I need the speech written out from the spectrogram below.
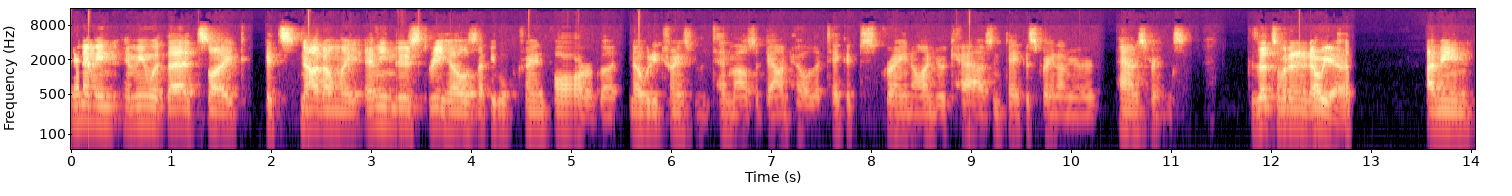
And I mean, I mean, with that, it's like it's not only. I mean, there's three hills that people train for, but nobody trains for the 10 miles of downhill that take a strain on your calves and take a strain on your hamstrings, because that's what ended up. Oh yeah. I mean,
